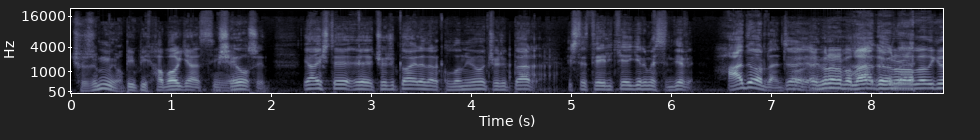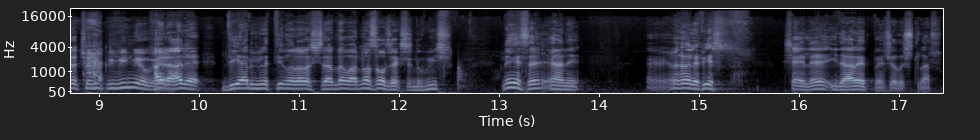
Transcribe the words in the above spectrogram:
çözüm mü yok? Bir, bir hava gelsin Bir ya. şey olsaydı. Ya işte e, çocuklu aileler kullanıyor. Çocuklar işte tehlikeye girmesin diye. Hadi oradan. canım yani. Öbür arabalar, Hadi öbür oradan. arabalardakiler çocuk bir bilmiyor mu Hayır ya? hani diğer ürettiğin araçlarda var. Nasıl olacak şimdi bu iş? Neyse yani e, öyle bir şeyle idare etmeye çalıştılar.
